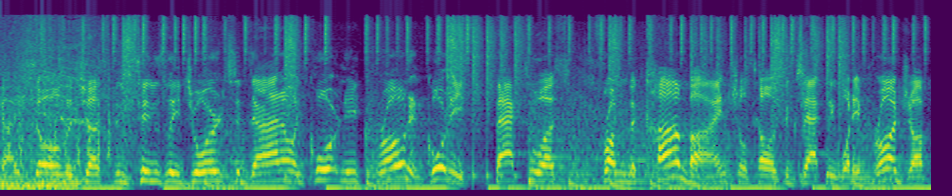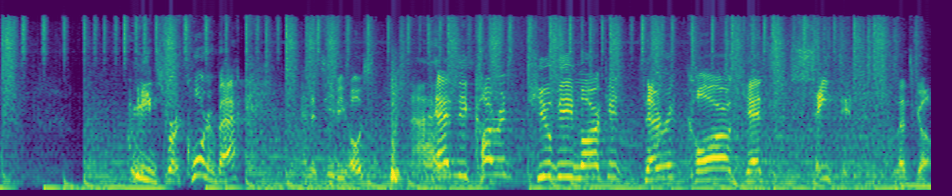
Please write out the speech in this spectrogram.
Isola, Justin Tinsley, George Sedano, and Courtney Cronin. Courtney, back to us from the combine. She'll tell us exactly what a broad jump means for a quarterback and a TV host. Nice. And the current QB market, Derek Carr gets sainted. Let's go.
